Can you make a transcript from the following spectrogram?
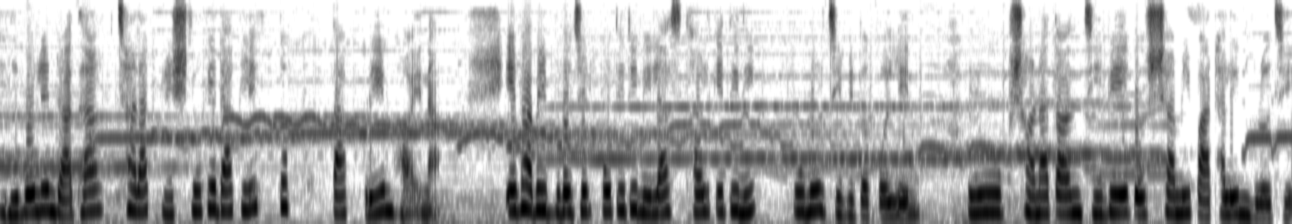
তিনি বললেন, রাধা, ছাড়া কৃষ্ণকে ডাকলে তো তা প্রেম হয় না। এভাবে ব্রজের প্রতিটি লীলাস্থলকে তিনি পুনর্জীবিত করলেন। রূপ, সনাতন জীবে গোস্বামী পাঠালেন ব্রজে।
